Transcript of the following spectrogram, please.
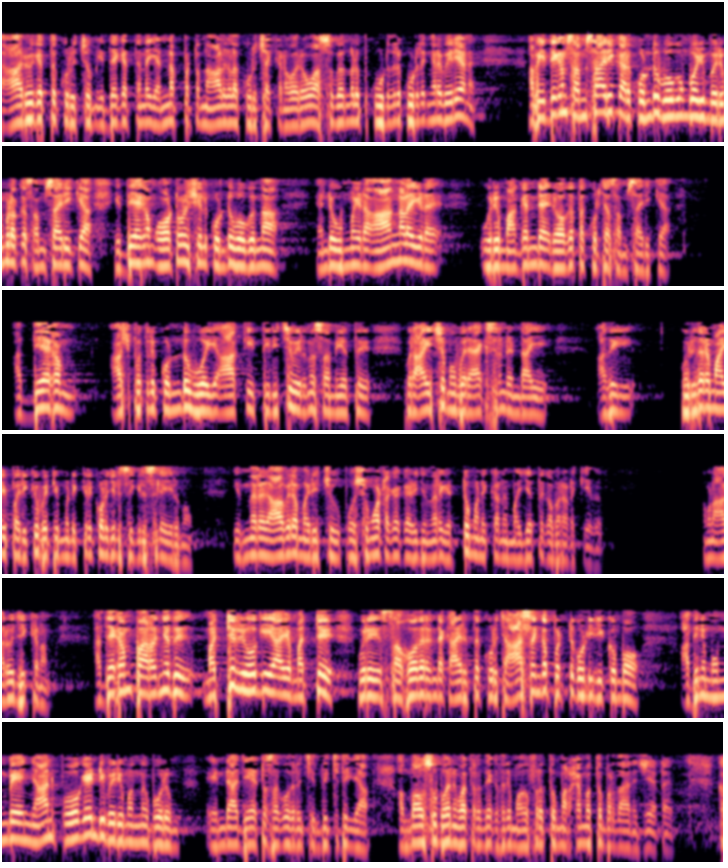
ആരോഗ്യത്തെക്കുറിച്ചും ഇദ്ദേഹത്തിന്റെ എണ്ണപ്പെട്ട നാളുകളെക്കുറിച്ചൊക്കെയാണ്. ഓരോ അസുഖങ്ങൾ കൂടുതൽ കൂടുതൽ ഇങ്ങനെ വരികയാണ്. അപ്പോൾ ഇദ്ദേഹം സംസാരിക്കാറ്. കൊണ്ടുപോകുമ്പോഴും വരുമ്പോഴൊക്കെ സംസാരിക്കുക. ഇദ്ദേഹം ഓട്ടോറിക്ഷയിൽ കൊണ്ടുപോകുന്ന എന്റെ ഉമ്മയുടെ ആങ്ങളയുടെ ഒരു മകന്റെ രോഗത്തെക്കുറിച്ചാണ് സംസാരിക്കുക. അദ്ദേഹം ആശുപത്രിയിൽ കൊണ്ടുപോയി ആക്കി തിരിച്ചു വരുന്ന സമയത്ത് ഒരാഴ്ച മുമ്പ് ഒരു ആക്സിഡന്റ് ഉണ്ടായി. അതിൽ ഗുരുതരമായി പരിക്ക് പറ്റി മെഡിക്കൽ കോളേജിൽ ചികിത്സയിലായിരുന്നു. ഇന്നലെ രാവിലെ മരിച്ചു. പോസ്റ്റ്മോർട്ടമൊക്കെ കഴിഞ്ഞ് ഇന്നലെ എട്ട് മണിക്കാണ് മയ്യത്ത് കബറടക്കിയത്. നമ്മൾ ആലോചിക്കണം. അദ്ദേഹം പറഞ്ഞത് മറ്റൊരു രോഗിയായ മറ്റ് ഒരു സഹോദരന്റെ കാര്യത്തെക്കുറിച്ച് ആശങ്കപ്പെട്ടുകൊണ്ടിരിക്കുമ്പോൾ അതിനു മുമ്പേ ഞാൻ പോകേണ്ടി വരുമെന്ന് പോലും എന്റെ ആ ജ്യേഷ്ഠ സഹോദരൻ ചിന്തിച്ചിട്ടില്ല. അള്ളാഹു സുബാനു പത്ര അദ്ദേഹത്തിന് മഹഫ്രത്തും അർഹമത്തും പ്രദാനം ചെയ്യട്ടെ.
